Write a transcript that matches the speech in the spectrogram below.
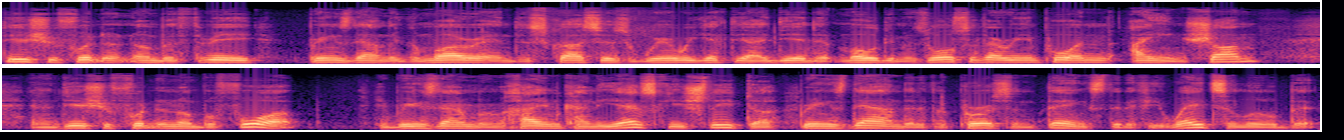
The issue footnote number three brings down the Gemara and discusses where we get the idea that modim is also very important, ayin sham. And in the issue footnote number four, he brings down from Chaim Kanievsky Shlita brings down that if a person thinks that if he waits a little bit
